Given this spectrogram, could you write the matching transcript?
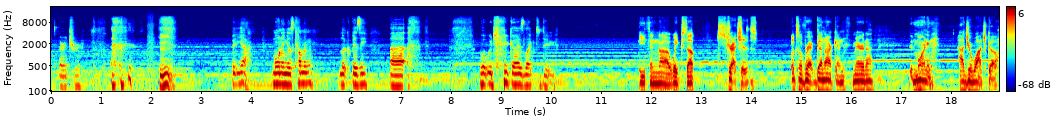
It's very true. Hmm. But yeah, morning is coming. Look busy. Uh, what would you guys like to do? Ethan uh, wakes up, stretches, looks over at Gunark and Merida. Good morning. How'd your watch go?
